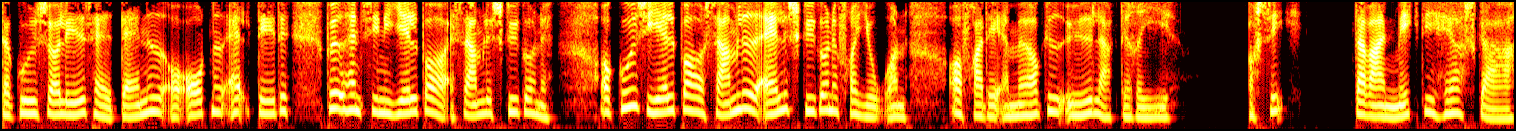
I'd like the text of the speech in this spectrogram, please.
Da Gud således havde dannet og ordnet alt dette, bød han sine hjælpere at samle skyggerne, og Guds hjælpere samlede alle skyggerne fra jorden og fra det af mørket ødelagte rige. Og se, der var en mægtig herskare,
